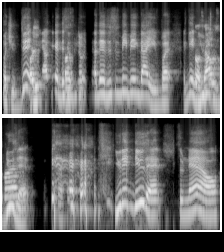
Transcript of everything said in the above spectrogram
But you didn't. You, now, again, this is no, this is me being naive, but again, so you didn't do that. you didn't do that. So now,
